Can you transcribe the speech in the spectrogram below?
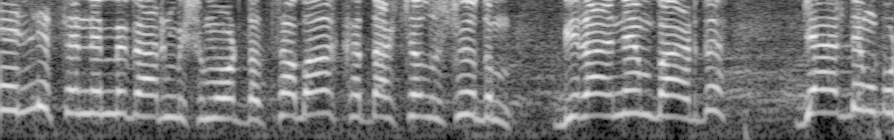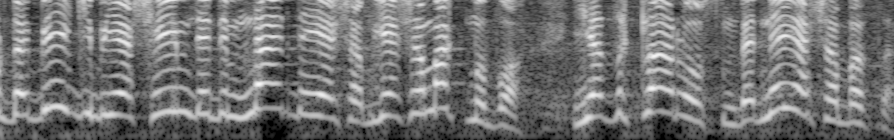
50 senemi vermişim orada. Sabaha kadar çalışıyordum. Bir annem vardı. Geldim burada bey gibi yaşayayım dedim. Nerede yaşam? Yaşamak mı bu? Yazıklar olsun be. Ne yaşaması?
